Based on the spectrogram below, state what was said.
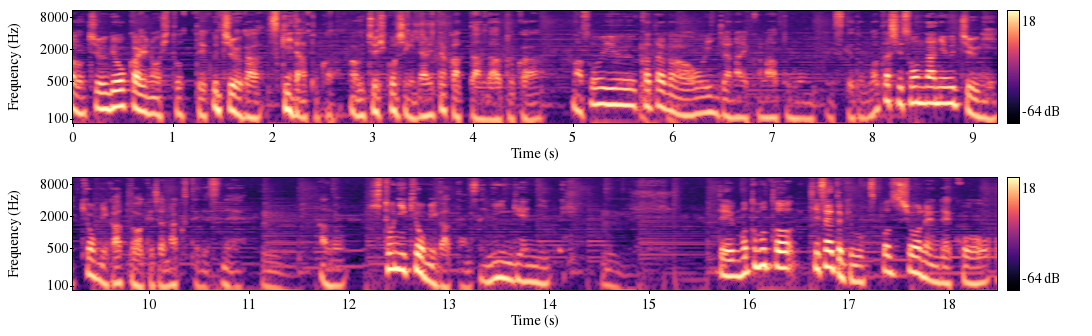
まあ、宇宙業界の人って宇宙が好きだとか、まあ、宇宙飛行士になりたかったんだとか、まあそういう方が多いんじゃないかなと思うんですけど、私そんなに宇宙に興味があったわけじゃなくてですね、うんあの、人に興味があったんですね、人間に。うんで、もともと小さい時僕スポーツ少年でこ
